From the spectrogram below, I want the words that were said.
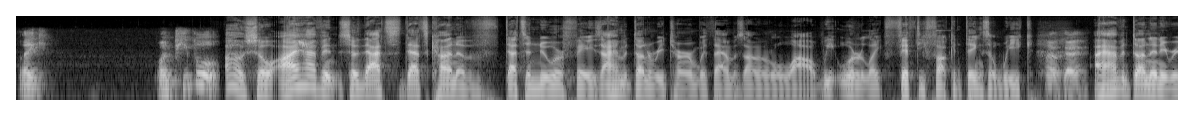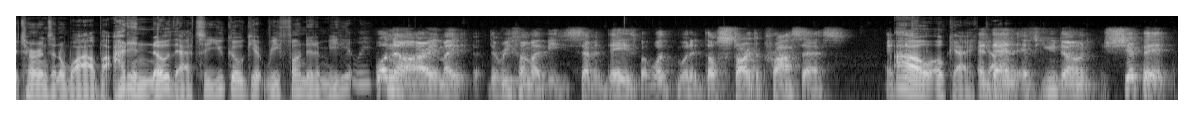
Like when people Oh, so I haven't. So that's that's kind of that's a newer phase. I haven't done a return with Amazon in a little while. We order like fifty fucking things a week. okay. I haven't done any returns in a while, but I didn't know that. So you go get refunded immediately? Well, no, all right. It might the refund might be seven days, but what what it, they'll start the process. And Oh, okay. and got then it. if you don't ship it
